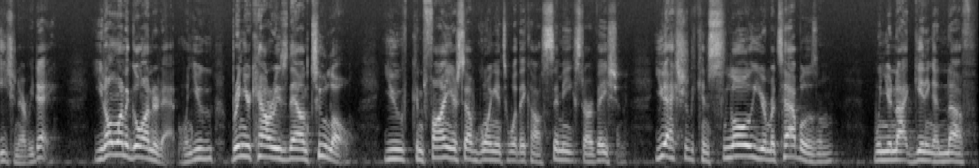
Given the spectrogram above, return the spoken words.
each and every day. You don't want to go under that. When you bring your calories down too low, you can find yourself going into what they call semi starvation. You actually can slow your metabolism when you're not getting enough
